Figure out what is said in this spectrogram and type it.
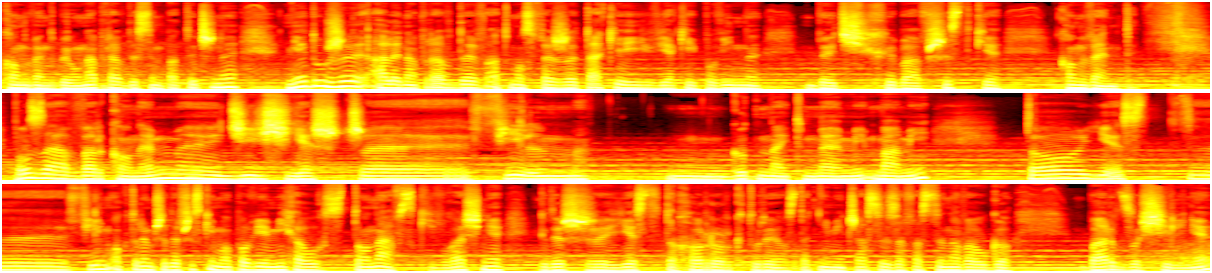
Konwent był naprawdę sympatyczny, nieduży, ale naprawdę w atmosferze takiej, w jakiej powinny być chyba wszystkie konwenty. Poza Warkonem dziś jeszcze film mm, Good Night Mami to jest e, film, o którym przede wszystkim opowie Michał Stonawski właśnie, gdyż jest to horror, który ostatnimi czasy zafascynował go bardzo silnie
